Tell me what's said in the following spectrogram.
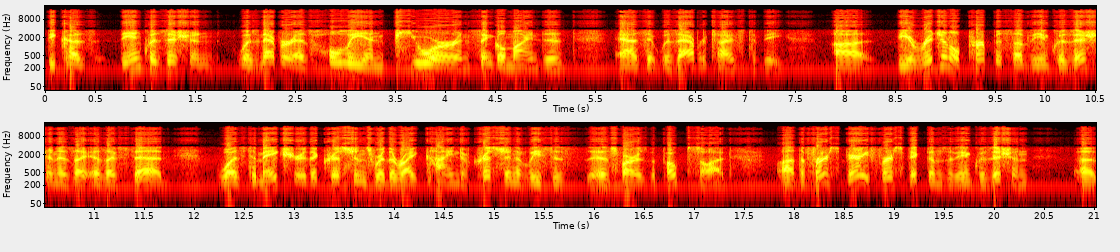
because the Inquisition was never as holy and pure and single-minded as it was advertised to be. The original purpose of the Inquisition, as I as I've said, was to make sure that Christians were the right kind of Christian, at least as, as far as the Pope saw it. Uh, the first, very first victims of the Inquisition, uh,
